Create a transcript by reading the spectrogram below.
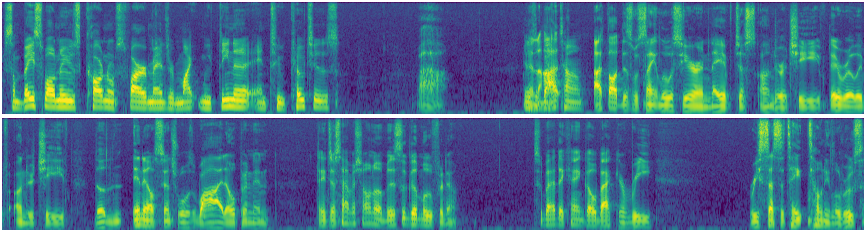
some baseball news. Cardinals fire manager Mike Matheny and two coaches. Wow. It's And I, time. I thought this was St. Louis here, and they've just underachieved. They really underachieved. The NL Central was wide open, and they just haven't shown up. It's a good move for them. Too bad they can't go back and re resuscitate Tony La Russa.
